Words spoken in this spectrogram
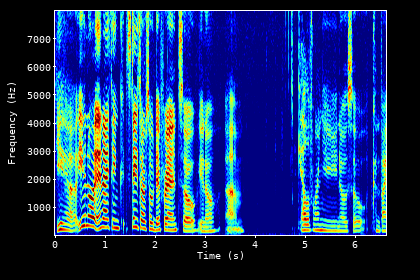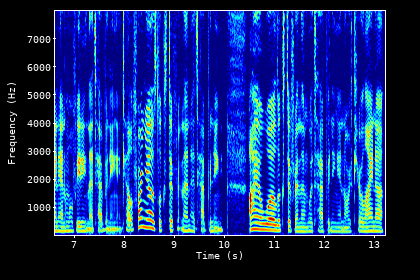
Yeah, you know, and I think states are so different. So you know, um, California, you know, so confined animal feeding that's happening in California looks different than it's happening Iowa looks different than what's happening in North Carolina.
